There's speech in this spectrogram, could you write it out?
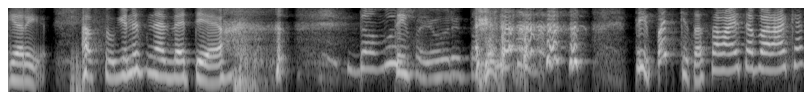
gerai. Apsauginis nebetėjo. Damuša jau rytoj. Taip pat kitą savaitę barakė.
